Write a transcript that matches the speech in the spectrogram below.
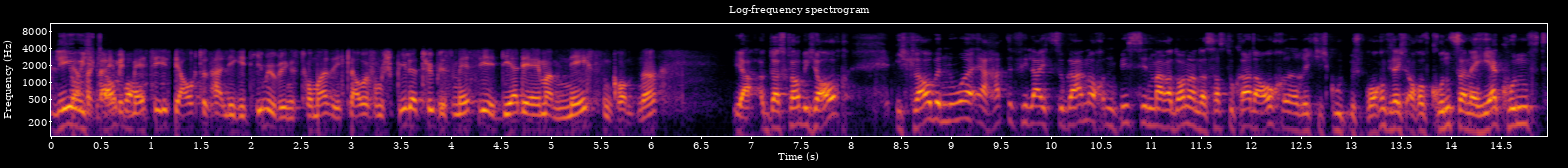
Leo, der Vergleich mit Messi ist ja auch total legitim übrigens, Thomas. Ich glaube, vom Spielertyp ist Messi der, der immer am nächsten kommt. Ne? Ja, das glaube ich auch. Ich glaube nur, er hatte vielleicht sogar noch ein bisschen Maradona, das hast du gerade auch äh, richtig gut besprochen, vielleicht auch aufgrund seiner Herkunft,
